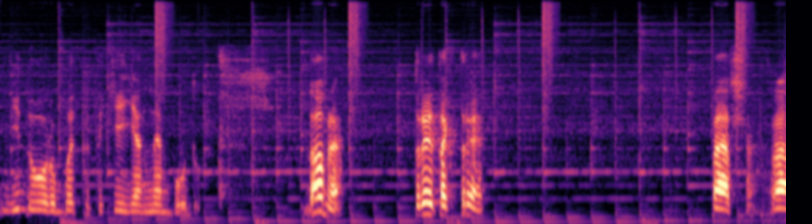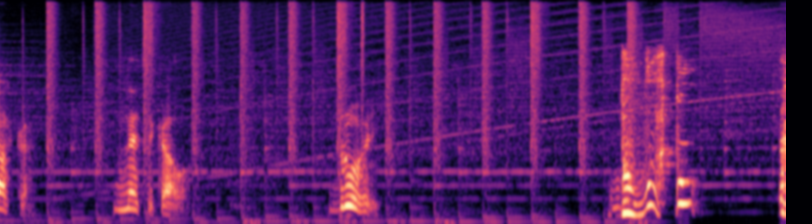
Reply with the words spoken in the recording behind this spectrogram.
відео робити таке я не буду. Добре. Три так три. Перша рарка. Не цікаво. Другий. Дубухту!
